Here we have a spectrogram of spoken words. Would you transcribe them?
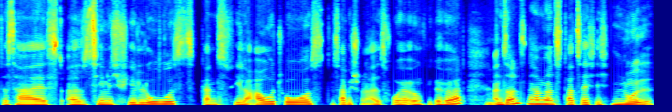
Das heißt, also ziemlich viel los, ganz viele Autos. Das habe ich schon alles vorher irgendwie gehört. Mhm. Ansonsten haben wir uns tatsächlich null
